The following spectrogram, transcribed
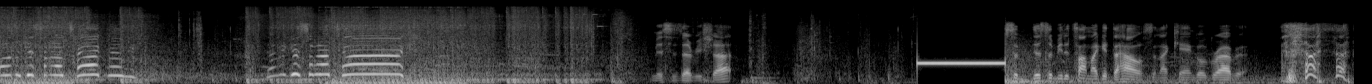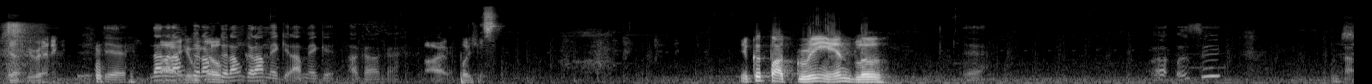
Oh, let me get some of that attack, baby. Let me get some of that attack. Misses every shot. This will be the time I get the house and I can't go grab it. Yeah, you ready? yeah. No, no, no Alright, I'm here we good. I'm go. good. I'm good. I'll make it. I'll make it. Okay, okay. Alright, push it. You could put green and blue. Yeah. Oh, let's see. No, uh,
